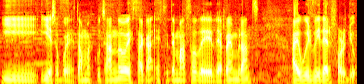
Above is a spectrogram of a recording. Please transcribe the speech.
Y, eso, pues estamos escuchando esta, este temazo de, de Rembrandts, I Will Be There For You.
